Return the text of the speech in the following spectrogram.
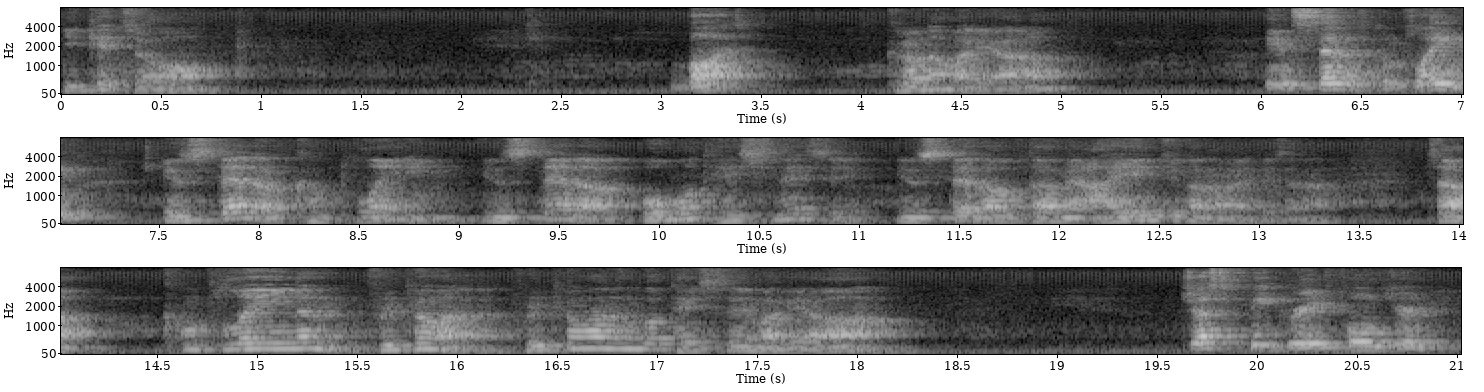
있겠죠. But 그러나 말이야. instead of complaining, Instead of complaining, instead of 뭐뭐 대신해지. Instead of 다음에 ing가 나와야 되잖아. 자, complain은 불평하는, 불평하는 것 대신에 말이야. just be grateful you're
